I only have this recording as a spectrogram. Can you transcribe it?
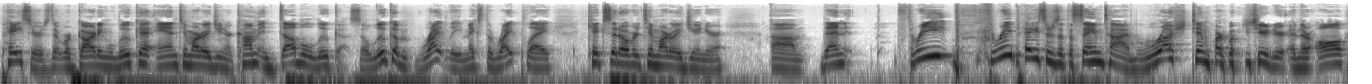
Pacers that were guarding Luka and Tim Hardaway Jr. come and double Luka. So Luka rightly makes the right play, kicks it over to Tim Hardaway Jr. Um, then three three Pacers at the same time rush Tim Hardaway Jr. and they're all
